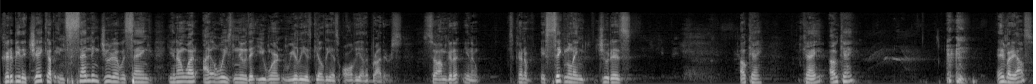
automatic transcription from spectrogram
Could it be that Jacob, in sending Judah, was saying, you know what? I always knew that you weren't really as guilty as all the other brothers. So I'm going to, you know, it's kind of signaling Judah's. Okay. Okay. Okay. Anybody else?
